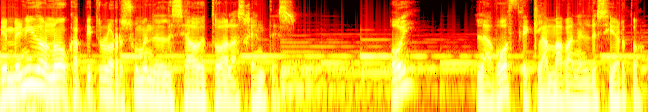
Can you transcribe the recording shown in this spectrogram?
Bienvenido a un nuevo capítulo resumen del deseado de todas las gentes. Hoy, la voz que clamaba en el desierto.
